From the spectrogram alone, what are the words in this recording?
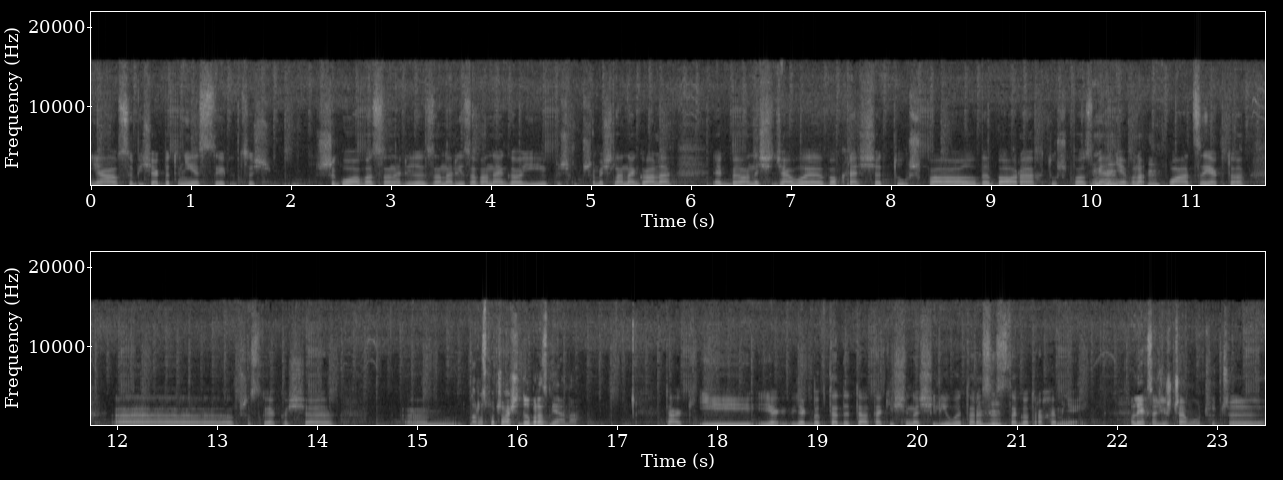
ja osobiście jakby to nie jest coś szczegółowo zanali- zanalizowanego i przemyślanego, ale jakby one się działy w okresie tuż po wyborach, tuż po zmianie wla- mhm. władzy, jak to e, wszystko jakoś się... No rozpoczęła się dobra zmiana. tak, i jak, jakby wtedy te ataki się nasiliły, teraz Mhm. jest tego trochę mniej. Ale jak sądzisz, czemu? Czy, czy...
